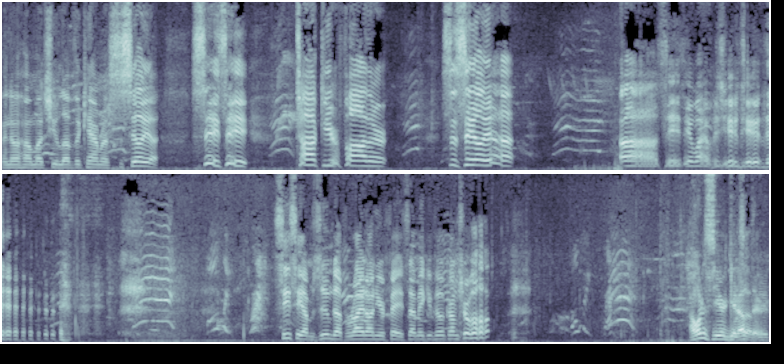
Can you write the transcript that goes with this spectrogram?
I know how much you love the camera. Cecilia, Cece, talk to your father. Cecilia. Oh, Cece, why would you do this? Holy! Cece, I'm zoomed up right on your face. That make you feel comfortable? I want to see her get What's up, up, there. dude?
